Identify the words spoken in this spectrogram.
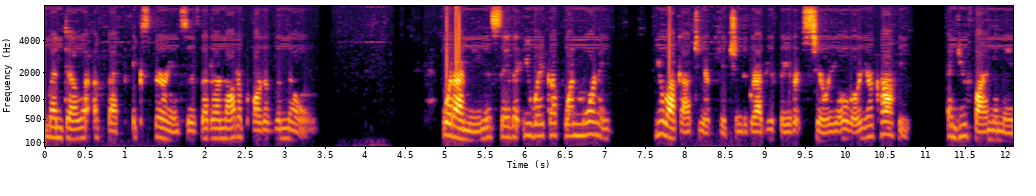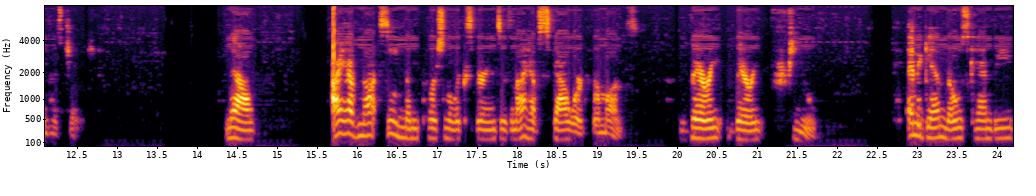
Mandela effect experiences that are not a part of the known? What I mean is say that you wake up one morning you walk out to your kitchen to grab your favorite cereal or your coffee, and you find the name has changed. Now, I have not seen many personal experiences, and I have scoured for months. Very, very few. And again, those can be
